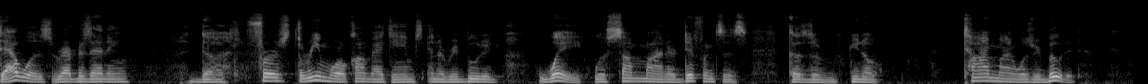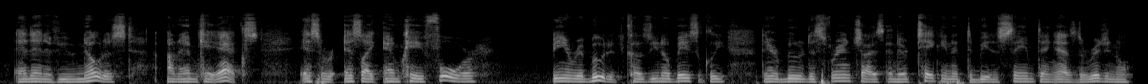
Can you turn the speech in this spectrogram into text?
that was representing the first three Mortal Kombat games in a rebooted way with some minor differences because the you know timeline was rebooted. And then if you noticed on MKX, it's it's like MK4 being rebooted because you know basically they rebooted this franchise and they're taking it to be the same thing as the original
